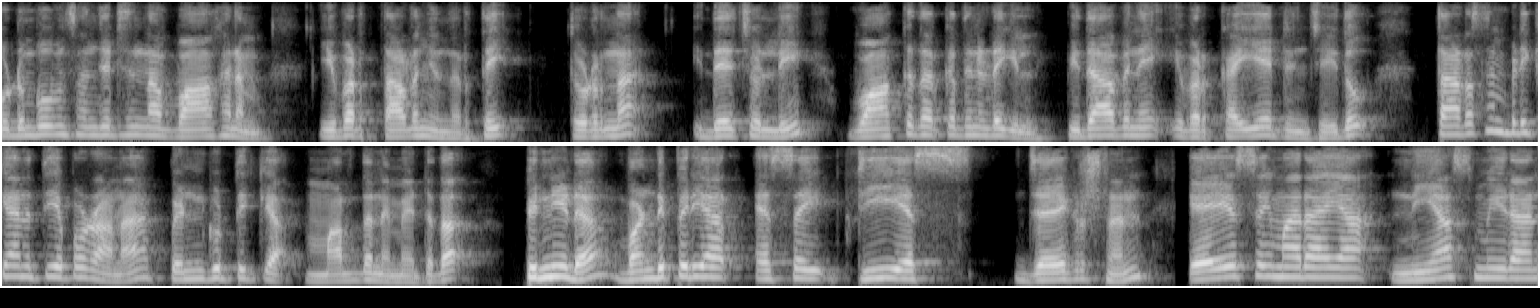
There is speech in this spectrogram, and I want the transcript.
കുടുംബവും സഞ്ചരിച്ചിരുന്ന വാഹനം ഇവർ തടഞ്ഞു നിർത്തി. തുടർന്ന് ഇതേ ചൊല്ലി വാക്കുതർക്കത്തിനിടയിൽ പിതാവിനെ ഇവർ കയ്യേറ്റം ചെയ്തു. തടസ്സം പിടിക്കാനെത്തിയപ്പോഴാണ് പെൺകുട്ടിക്ക് മർദ്ദനമേറ്റത്. പിന്നീട് Vandiperiyar S I T S Jayakrishnan A S ഐമാരായ നിയാസ് മീരാൻ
